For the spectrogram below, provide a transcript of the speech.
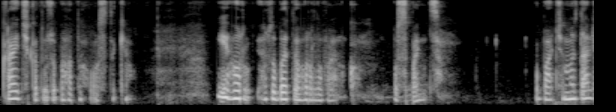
крайчика дуже багато хвостиків. І гор... зробити горловинку по спинці. Побачимось далі.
